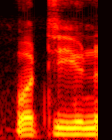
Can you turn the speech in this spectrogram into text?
What do you know?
